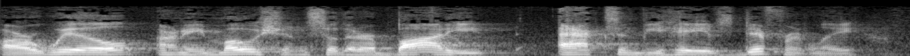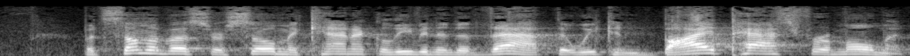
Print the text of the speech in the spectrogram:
our will, our emotions so that our body acts and behaves differently. But some of us are so mechanical even into that that we can bypass for a moment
